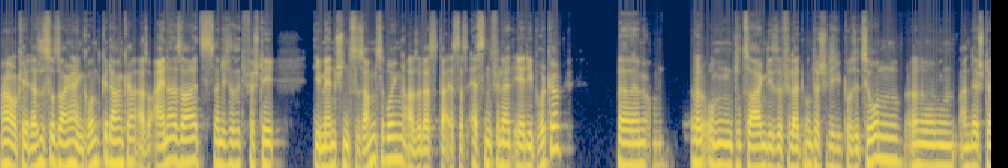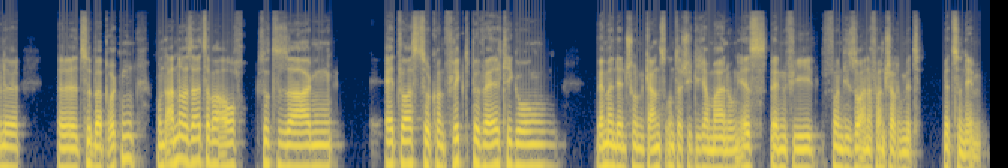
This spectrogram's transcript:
Ah, okay, das ist sozusagen ein Grundgedanke. Also einerseits, wenn ich das richtig verstehe, die Menschen zusammenzubringen. Also das, da ist das Essen vielleicht eher die Brücke ähm, äh, um sozusagen diese vielleicht unterschiedlichen Positionen ähm, an der Stelle äh, zu überbrücken und andererseits aber auch sozusagen etwas zur Konfliktbewältigung, wenn man denn schon ganz unterschiedlicher Meinung ist, irgendwie von die, so einer Veranstaltung mit mitzunehmen.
